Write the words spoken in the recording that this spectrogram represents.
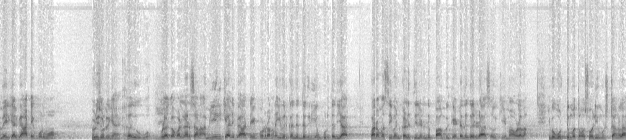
அமெரிக்காவில் போய் ஆட்டை போடுவோம்? இப்படி சொல்கிறீங்க அதாவது உலக வல்லரசான அமெரிக்காலே போய் ஆட்டையை போடுறாங்கன்னா இவருக்கு அந்த தைரியம் கொடுத்தது யார்? பரமசிவன் கழுத்திலிருந்து பாம்பு கேட்டது கருடா சௌக்கியமா? அவ்வளோதான் இப்போ ஒட்டு மொத்தமாக சோழியை முடிச்சிட்டாங்களா?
